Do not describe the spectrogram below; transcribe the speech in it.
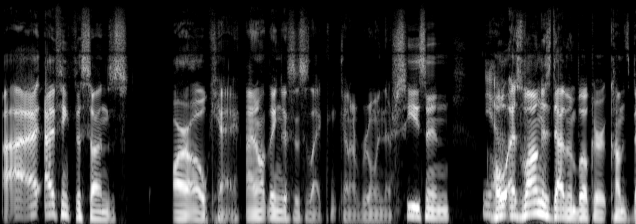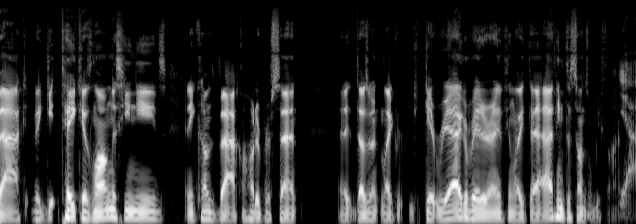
I I think the Suns are okay. I don't think this is like gonna ruin their season. Yeah. As long as Devin Booker comes back, they get, take as long as he needs, and he comes back 100, percent and it doesn't like get re-aggravated or anything like that. I think the Suns will be fine. Yeah,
